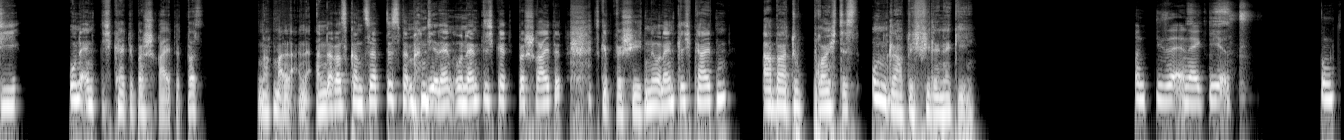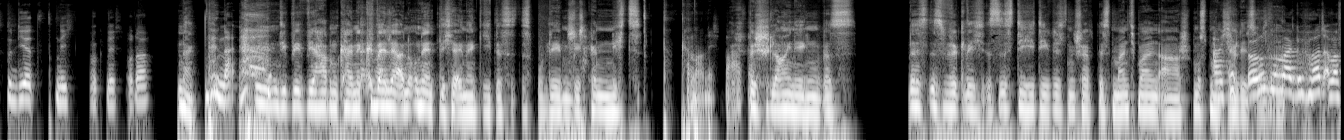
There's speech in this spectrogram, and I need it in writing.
die Unendlichkeit überschreitet. Was nochmal ein anderes Konzept ist, wenn man die Unendlichkeit überschreitet. Es gibt verschiedene Unendlichkeiten, aber du bräuchtest unglaublich viel Energie. Und diese Energie ist, funktioniert nicht wirklich, oder? Nein. Nein, Die- Wir haben keine Quelle an unendlicher Energie, das ist das Problem. Wir können nichts kann auch nicht beschleunigen. Das, das ist wirklich, es ist die, die Wissenschaft ist manchmal ein Arsch, muss man Aber ich habe ehrlich so irgendwo sagen. mal gehört, aber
